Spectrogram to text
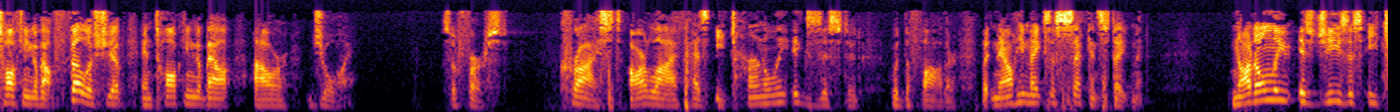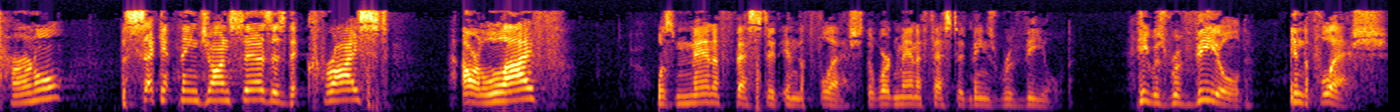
talking about fellowship, and talking about our joy. So, first, Christ, our life, has eternally existed with the Father. But now he makes a second statement. Not only is Jesus eternal, the second thing John says is that Christ our life was manifested in the flesh. The word manifested means revealed. He was revealed in the flesh.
